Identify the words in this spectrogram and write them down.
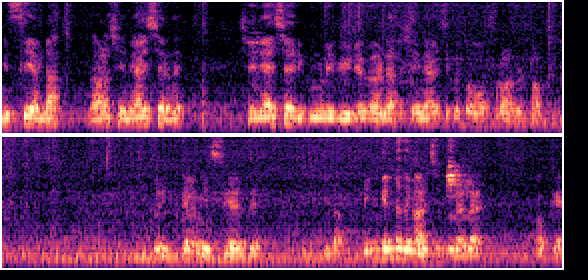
മിസ് ചെയ്യണ്ട. നാളെ ശനിയാഴ്ചയാണ്. ശനിയാഴ്ച ആയിരിക്കും ഈ വീഡിയോ കാണുക. ശനിയാഴ്ചക്കത്തെ ഓഫറാണ് കേട്ടോ ഒരിക്കലും മിസ് ചെയ്യരുത്. ഇതാ പിങ്കിന്റെ ഇത് കാണിച്ചിട്ടില്ല അല്ലേ ഓക്കെ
